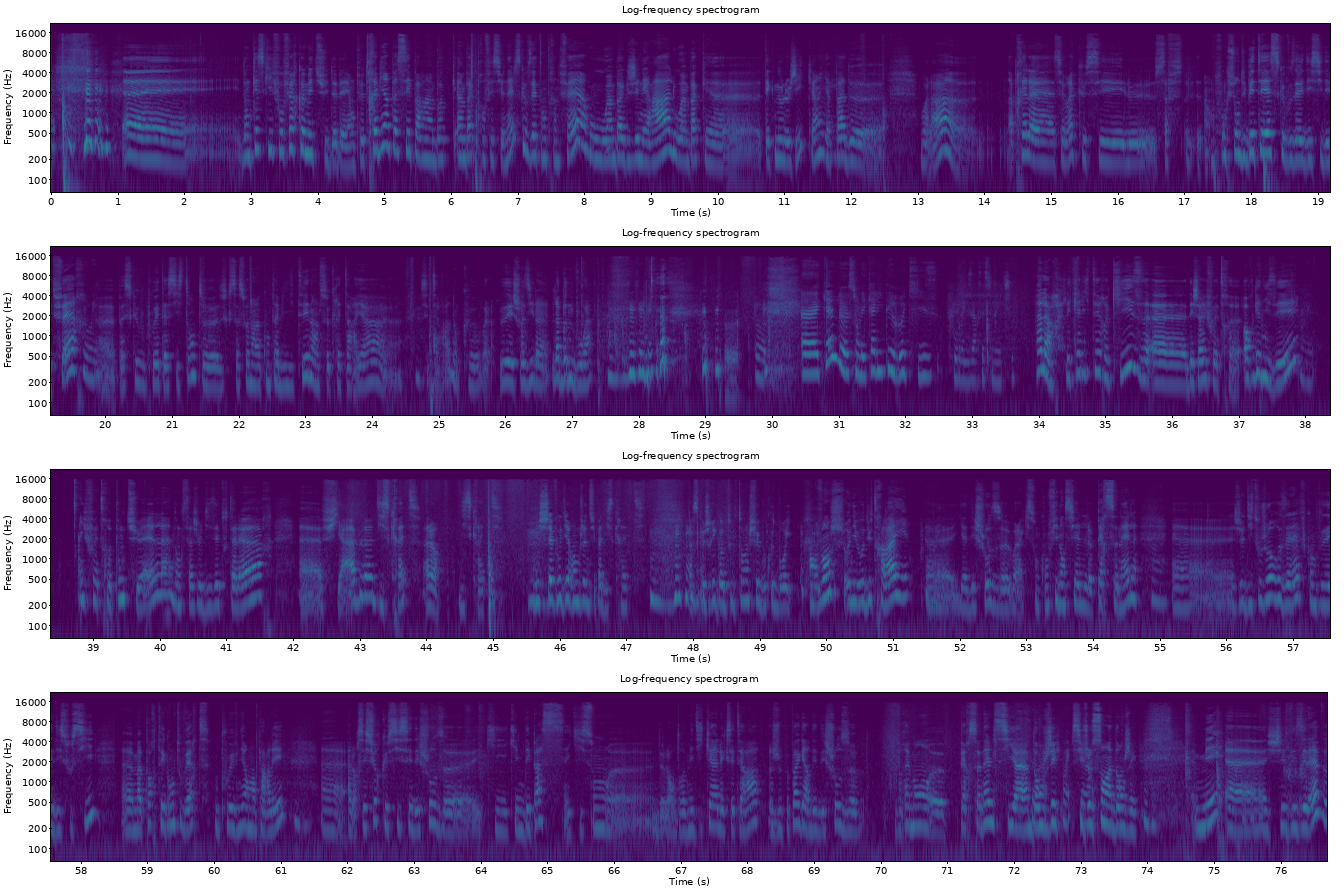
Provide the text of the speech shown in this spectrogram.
donc, qu'est-ce qu'il faut faire comme étude? Eh ben, On peut très bien passer par un bac, un bac professionnel, ce que vous êtes en train de faire, ou un bac général, ou un bac euh, technologique. Hein. Il n'y a pas de. Voilà. Euh, après, c'est vrai que c'est le, en fonction du BTS que vous avez décidé de faire, euh, parce que vous pouvez être assistante, que ce soit dans la comptabilité, dans le secrétariat, etc. Donc voilà, vous avez choisi la, la bonne voie. quelles sont les qualités requises pour exercer ce métier? Alors, les qualités requises, euh, déjà, il faut être euh, organisé, il faut être ponctuel, donc ça je le disais tout à l'heure, euh, fiable, discrète. Alors, discrète. Mes chefs vous diront que je ne suis pas discrète, parce que je rigole tout le temps et je fais beaucoup de bruit. En revanche, au niveau du travail, il y a des choses voilà, qui sont confidentielles, personnelles. je dis toujours aux élèves, quand vous avez des soucis, ma porte est grande ouverte, vous pouvez venir m'en parler. Euh, alors c'est sûr que si c'est des choses euh, qui, qui, me dépassent et qui sont euh, de l'ordre médical, etc., je ne peux pas garder des choses vraiment personnelles s'il y a un danger, si je sens un danger. Mhm. Mais j'ai des élèves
